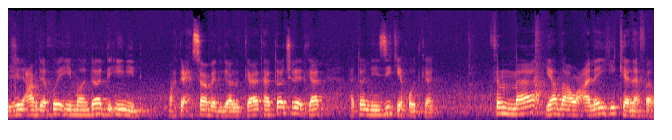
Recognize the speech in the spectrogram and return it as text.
بجي عبد يخو ايمان دار دي اينيد وقت حسابت كات حتى چريت كات حتى نزيكي خود كات ثم يضع عليه كنفه.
